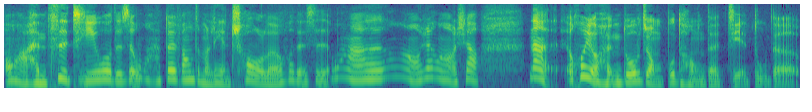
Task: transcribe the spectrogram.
哇，很刺激，或者是哇，对方怎么脸臭了，或者是哇，很好笑，很好笑，那会有很多种不同的解读的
